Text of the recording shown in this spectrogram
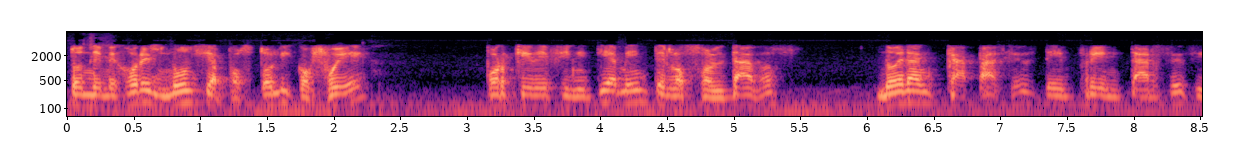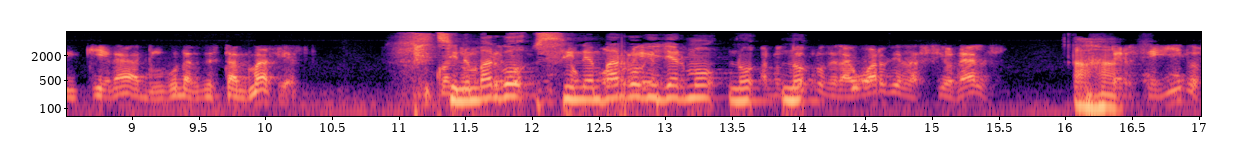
donde mejor el nuncio apostólico fue porque definitivamente los soldados no eran capaces de enfrentarse siquiera a ninguna de estas mafias. Sin embargo, sin embargo, Guillermo, no, a los de la Guardia Nacional perseguidos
